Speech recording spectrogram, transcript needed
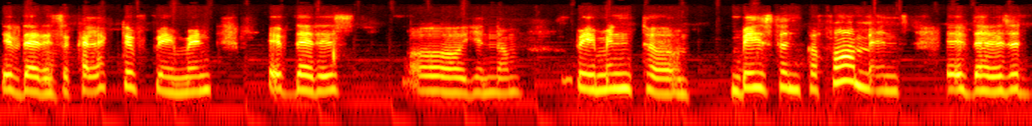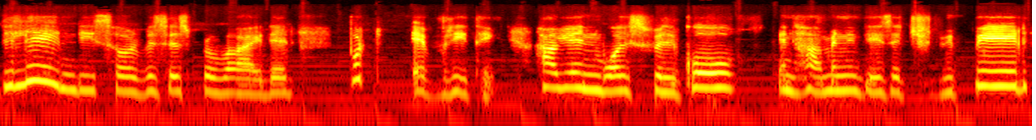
if there is a collective payment, if there is, uh, you know, payment uh, based on performance, if there is a delay in the services provided, put everything. How your invoice will go, in how many days it should be paid.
